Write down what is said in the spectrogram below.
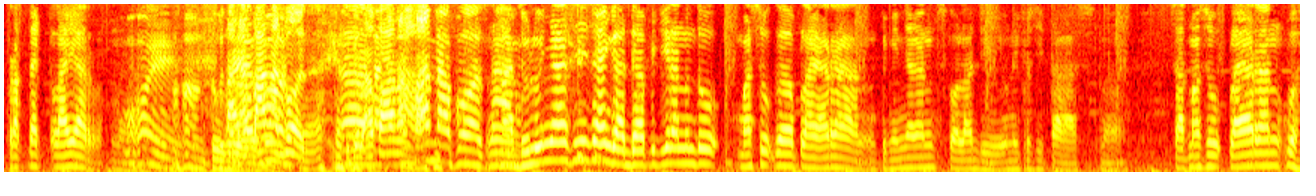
Praktek layar. Nah. Betul lapangan, Bos. Nah, Betul lapangan. lapangan tanah, Bos. Nah, dulunya sih saya nggak ada pikiran untuk masuk ke pelayaran. Pinginnya kan sekolah di universitas. Nah, saat masuk pelayaran, wah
